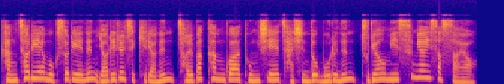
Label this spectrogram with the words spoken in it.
강철이의 목소리에는 여리를 지키려는 절박함과 동시에 자신도 모르는 두려움이 스며 있었어요.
